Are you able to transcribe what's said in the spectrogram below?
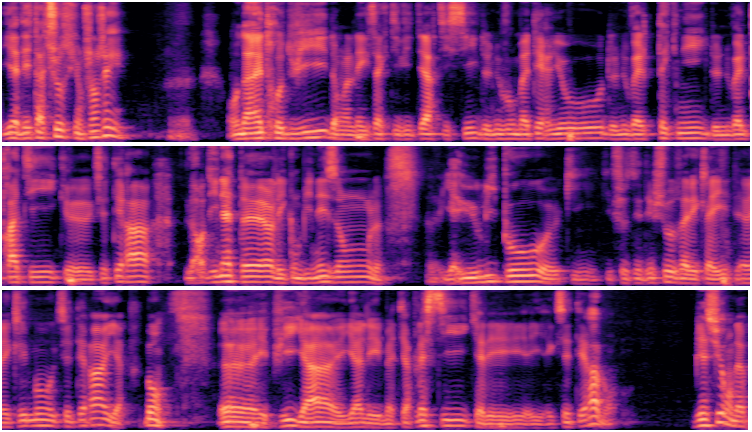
Il y a des tas de choses qui ont changé. On a introduit dans les activités artistiques de nouveaux matériaux, de nouvelles techniques, de nouvelles pratiques, euh, etc. L'ordinateur, les combinaisons. Euh, il y a eu l'hypo euh, qui, faisait des choses avec, les mots, etc. Bon, et puis il y a, les matières plastiques, les, etc. Bon, bien sûr, on a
